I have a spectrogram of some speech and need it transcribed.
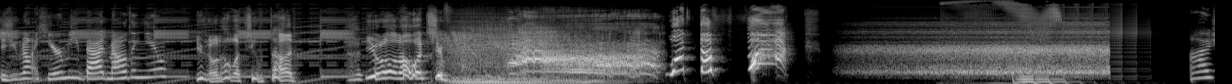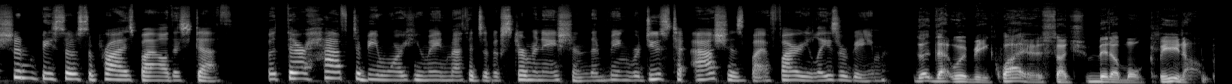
Did you not hear me bad mouthing you? You don't know what you've done. You don't know what you've. Ah! What the fuck? I shouldn't be so surprised by all this death, but there have to be more humane methods of extermination than being reduced to ashes by a fiery laser beam. Th- that would require such minimal cleanup.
